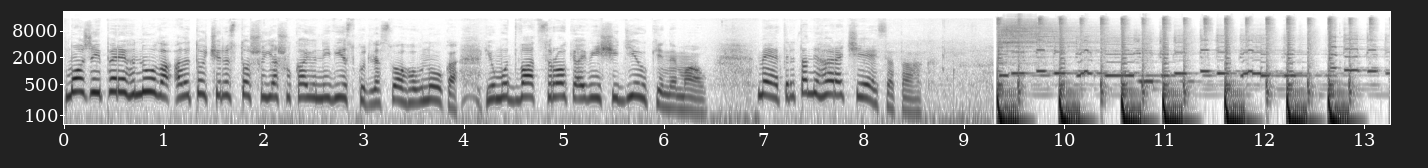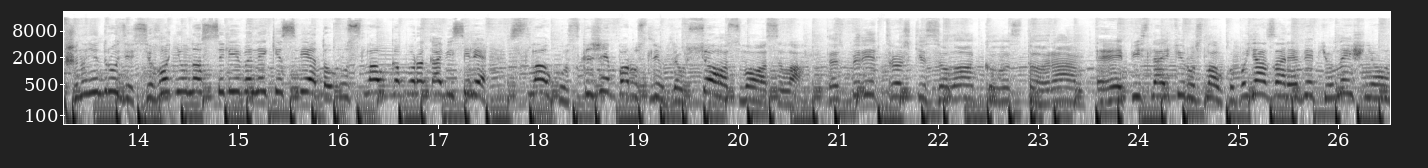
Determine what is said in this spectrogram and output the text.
Може, і перегнула, але то через те, що я шукаю невістку для свого внука. Йому 20 років, а він ще дівки не мав. Метре, та не гарячися так. Шановні друзі, сьогодні у нас в селі Велике Свято, у Славка Бурака весілє. Славку, скажи пару слів для всього свого села. Та зберіть трошки солодкого 100 грам. Е, після ефіру Славку, бо я зараз вип'ю лишнього,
